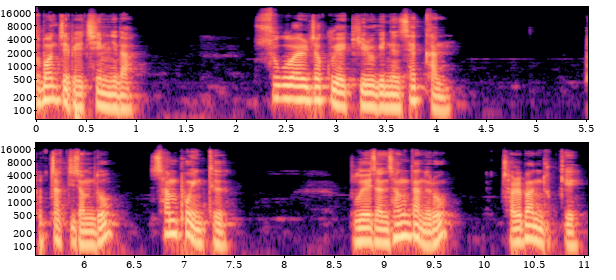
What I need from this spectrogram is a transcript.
두 번째 배치입니다. 수구와 일적구의 기울기는 3칸. 도착 지점도 3포인트. 무회전 상단으로 절반 두께.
